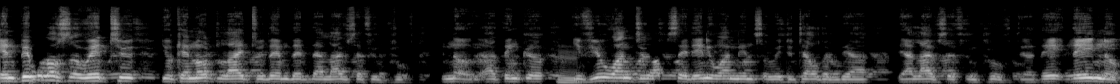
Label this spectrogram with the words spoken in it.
and people also wait to, you cannot lie to them that their lives have improved. No, I think uh, mm. if you want to upset anyone in Soweto to tell them their, their lives have improved, uh, they, they know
